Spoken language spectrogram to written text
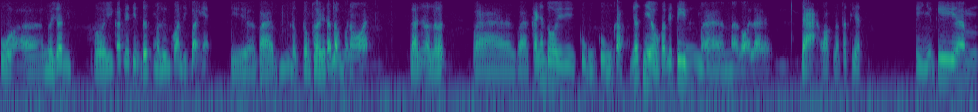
của người dân với các cái tin tức mà liên quan dịch bệnh ấy thì ờ, và đồng thời cái tác động của nó ấy, là rất là lớn. Và và cá nhân tôi cũng cũng gặp rất nhiều các cái tin mà mà gọi là giả hoặc là thất thiệt. Thì những cái um,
